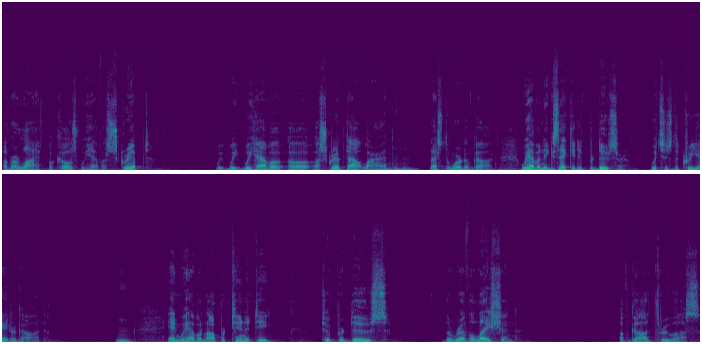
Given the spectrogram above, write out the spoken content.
of our life because we have a script. We, we, we have a, a, a script outline. Mm-hmm. That's the Word of God. We have an executive producer, which is the Creator God. Mm. And we have an opportunity to produce the revelation of God through us.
